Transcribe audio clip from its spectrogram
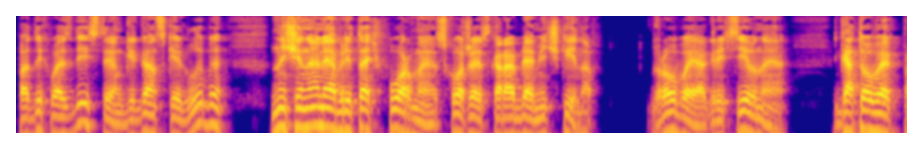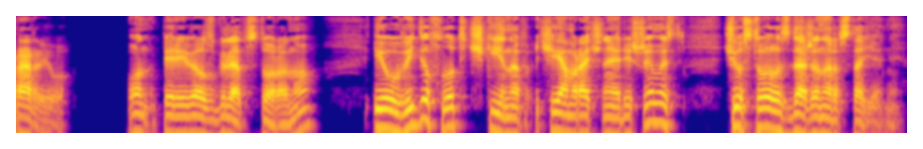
Под их воздействием гигантские глыбы начинали обретать формы, схожие с кораблями чкинов. Грубые, агрессивные, готовые к прорыву. Он перевел взгляд в сторону и увидел флот чкинов, чья мрачная решимость чувствовалась даже на расстоянии.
